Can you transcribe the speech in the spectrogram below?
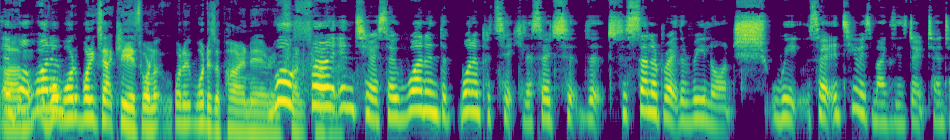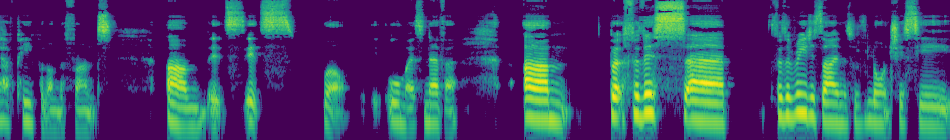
um, what, what, what, what, exactly is one? What what is a pioneering? Well, front for interior, so one in the one in particular. So to the, to celebrate the relaunch, we so interiors magazines don't tend to have people on the front. Um, it's it's well almost never. Um, but for this uh, for the redesign sort of launch issue,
